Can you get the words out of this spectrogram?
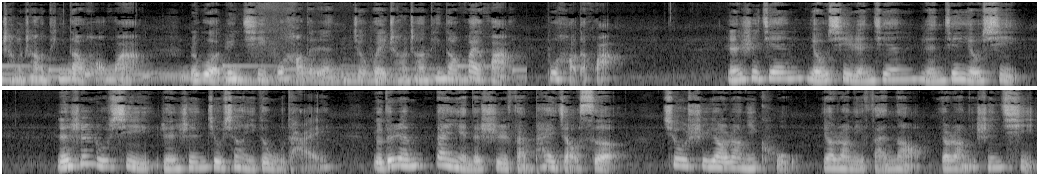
常常听到好话；如果运气不好的人，就会常常听到坏话、不好的话。人世间游戏人间，人间游戏，人生如戏，人生就像一个舞台。有的人扮演的是反派角色，就是要让你苦，要让你烦恼，要让你生气。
